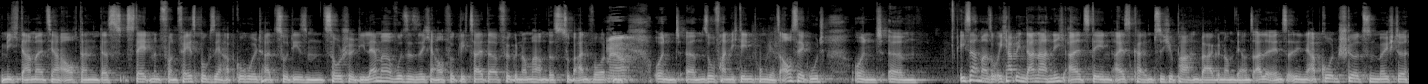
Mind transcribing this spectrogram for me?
mich damals ja auch dann das Statement von Facebook sehr abgeholt hat zu diesem Social Dilemma, wo sie sich ja auch wirklich Zeit dafür genommen haben, das zu beantworten. Ja. Und ähm, so fand ich den Punkt jetzt auch sehr gut und ähm, ich sag mal so, ich habe ihn danach nicht als den eiskalten Psychopathen wahrgenommen, der uns alle ins, in den Abgrund stürzen möchte,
